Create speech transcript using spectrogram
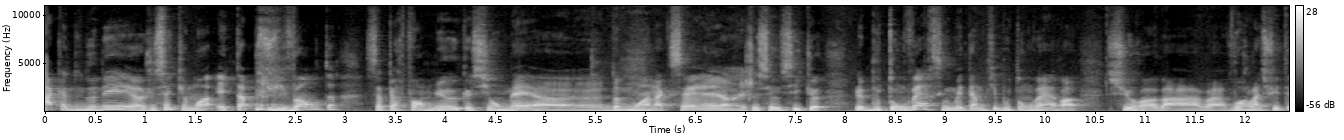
à nous donner, euh, je sais que moi, étape suivante, ça performe mieux que si on met euh, donne-moi un accès. Euh, et je sais aussi que le bouton vert, si vous mettez un petit bouton vert sur bah, voir la suite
